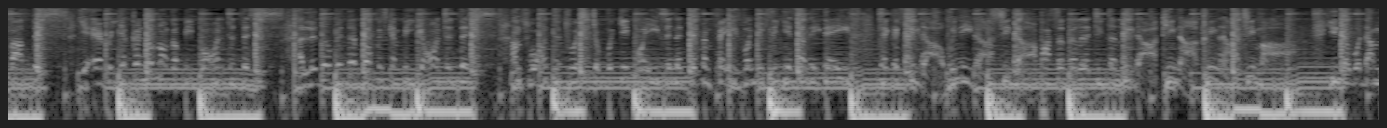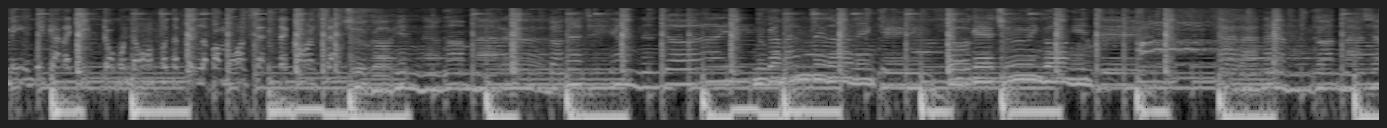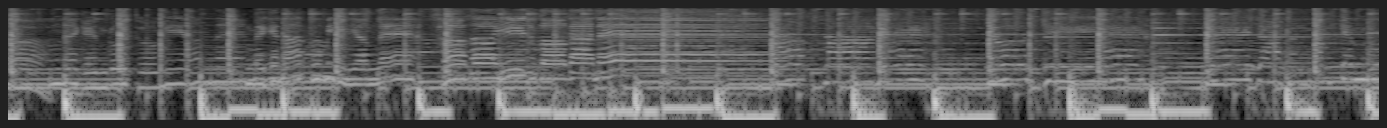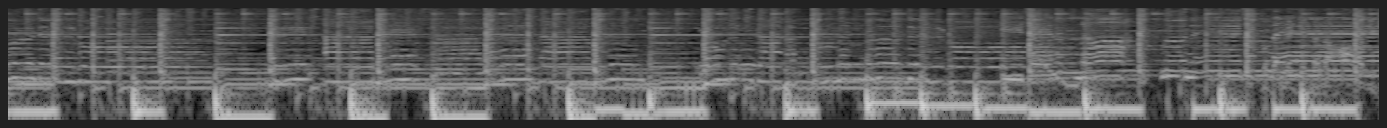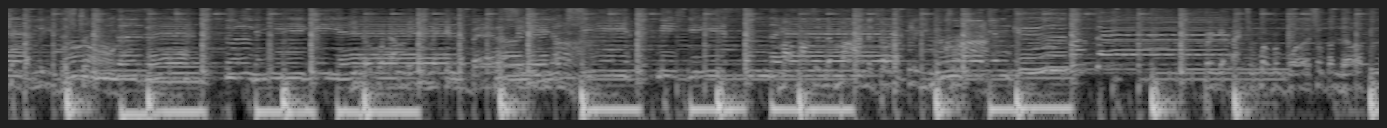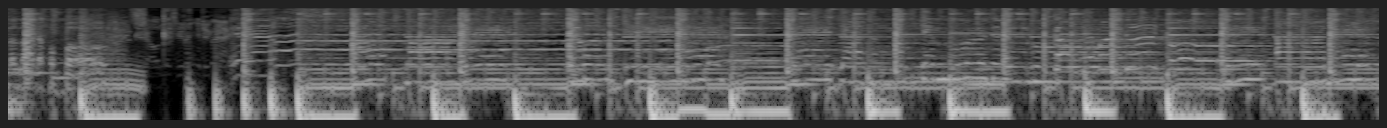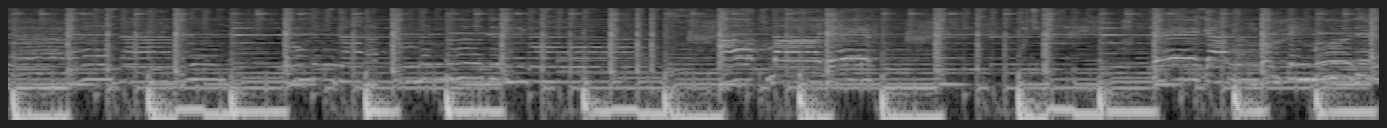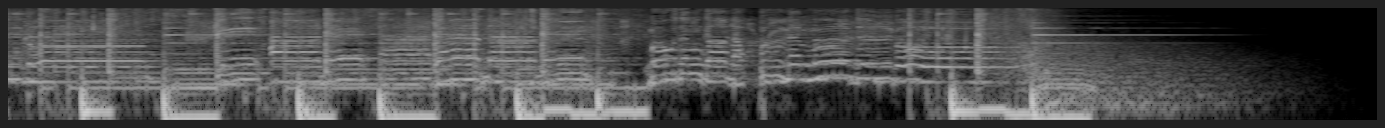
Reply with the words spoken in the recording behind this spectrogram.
about this. Your area can no longer be born to this. A little bit of focus can be on to this. I'm sworn to twist your wicked ways in a different phase. When you see your sunny days Take a seat up, we need a seat up. Possibility to lead up, keen up, clean up, chima. You know what I mean, we gotta keep going on For the feel of a mindset, set, the concept. 죽어 있는 엄마를 떠나지 않는 저 même mood de.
